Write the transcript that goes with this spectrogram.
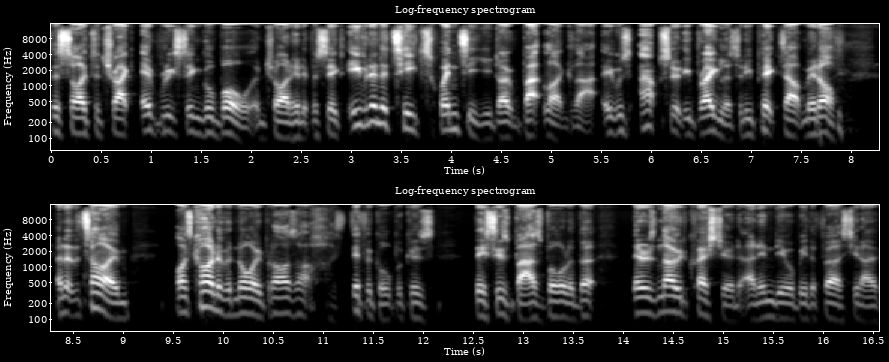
decide to track every single ball and try and hit it for six. Even in a T20, you don't bat like that. It was absolutely brainless, and he picked out mid off. And at the time, I was kind of annoyed, but I was like, oh, it's difficult because this is Bazball, but there is no question, and India will be the first, you know.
